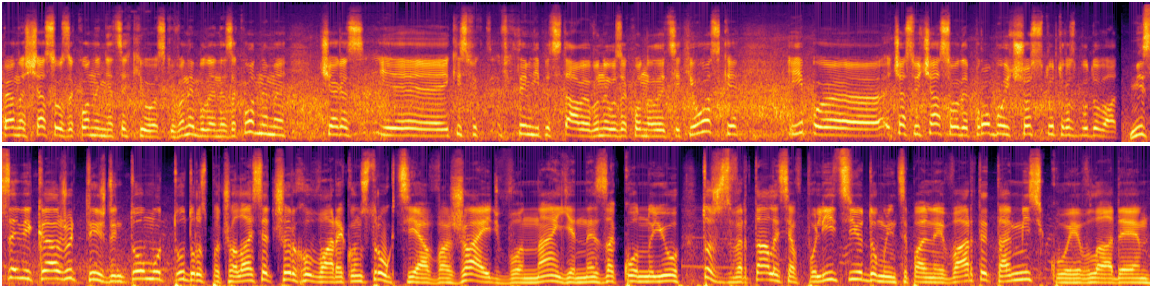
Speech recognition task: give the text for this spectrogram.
Певно, з часу узаконення цих кіосків. Вони були незаконними. Через е, якісь фік- фіктивні підстави вони узаконили ці кіоски. І е, час від часу вони пробують щось тут розбудувати. Місцеві кажуть, тиждень тому тут розпочалася чергова реконструкція. Вважають, вона є незаконною. Тож зверталися в поліцію до муніципальної варти та міської влади.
